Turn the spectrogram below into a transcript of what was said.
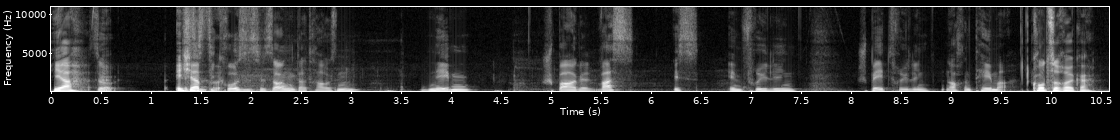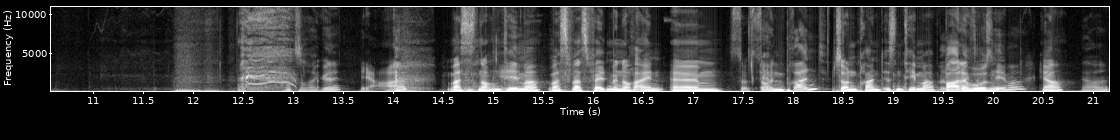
Ja, So, ich es ist die habe große Saison da draußen. Neben Spargel, was ist im Frühling, Spätfrühling noch ein Thema? kurze Röcke. Kurze Röcke? Ja. Was ist noch ein Okay. Thema? Was, was fällt mir noch ein? Ähm, So, Sonnenbrand? Sonnenbrand ist ein Thema. wird Badehosen. langsam Thema? Ja. Ja.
